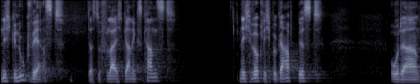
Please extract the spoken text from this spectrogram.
nicht genug wärst, dass du vielleicht gar nichts kannst, nicht wirklich begabt bist oder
